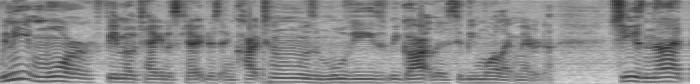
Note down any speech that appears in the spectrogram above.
we need more female protagonist characters in cartoons, and movies, regardless, to be more like Merida. She's not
